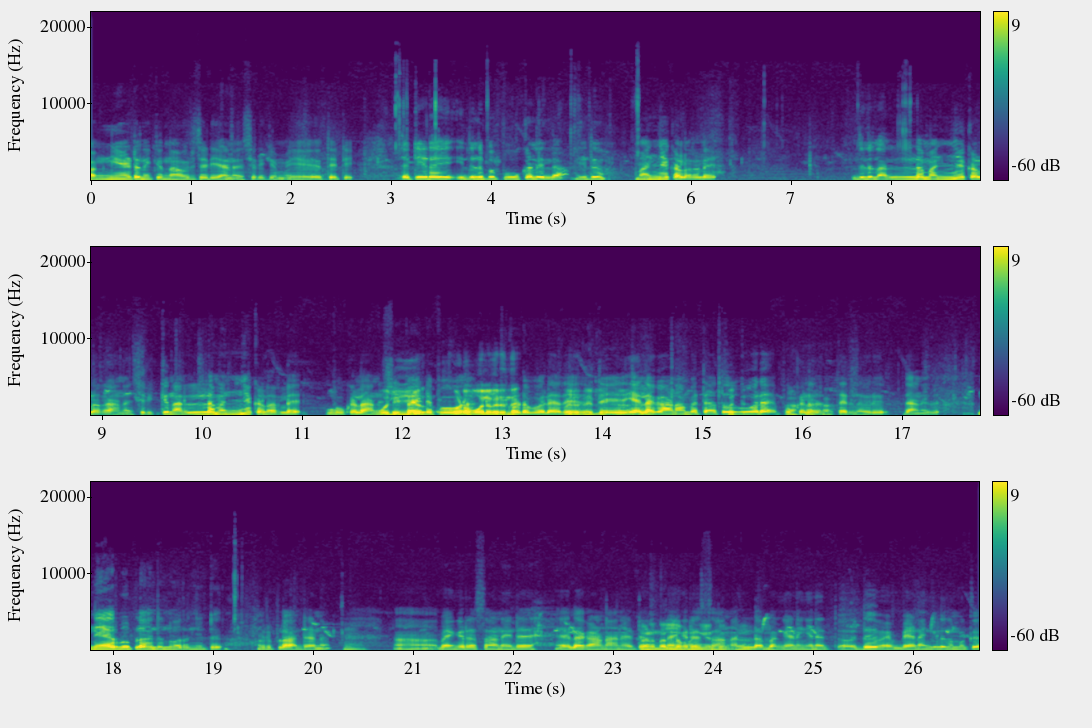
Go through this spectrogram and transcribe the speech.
ഭംഗിയായിട്ട് നിൽക്കുന്ന ഒരു ചെടിയാണ് ശരിക്കും ഈ തെറ്റി. തെറ്റിയുടെ ഇതിലിപ്പോൾ പൂക്കളില്ല. ഇത് മഞ്ഞ കളറിലെ ഇതിൽ നല്ല മഞ്ഞ കളറാണ്. ശരിക്കും നല്ല മഞ്ഞ കളറിലെ പൂക്കളാണ്. പൂവ് പൂ കുട പോലെ ഇല കാണാൻ പറ്റാത്തതുപോലെ പൂക്കൾ തരുന്ന ഒരു ഇതാണിത്. നേർവ് പ്ലാന്റ് എന്ന് പറഞ്ഞിട്ട് ഒരു പ്ലാന്റ് ആണ്. ഭയങ്കര രസമാണ് അതിന്റെ ഇല കാണാനായിട്ട് ഭയങ്കര രസമാണ് നല്ല ഭംഗിയാണ്. ഇങ്ങനെ ഇത് വേണമെങ്കിൽ നമുക്ക്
